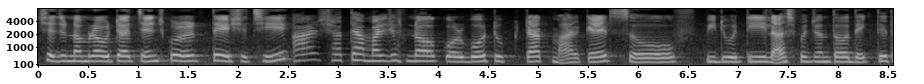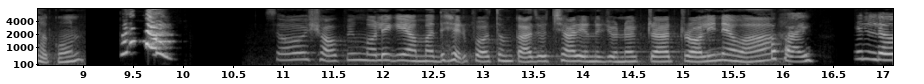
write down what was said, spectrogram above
সেজন্য আমরা ওইটা চেঞ্জ করতে এসেছি। আর সাথে আমার জন্য করব টুকটাক মার্কেট সো ভিডিওটি লাস্ট পর্যন্ত দেখতে থাকুন। সো শপিং মলে গিয়ে আমাদের প্রথম কাজ হচ্ছে আরিয়ানের জন্য একটা ট্রলি নেওয়া। হ্যালো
